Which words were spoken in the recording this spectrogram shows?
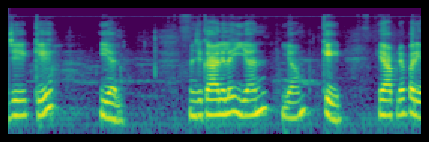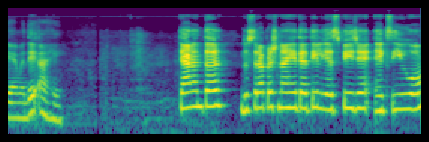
जे के यल. म्हणजे काय आलेलं आहे? N M K. हे आपल्या पर्यायामध्ये आहे. त्यानंतर दुसरा प्रश्न आहे त्यातील S P J X U O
